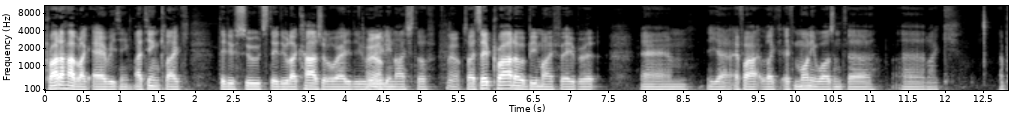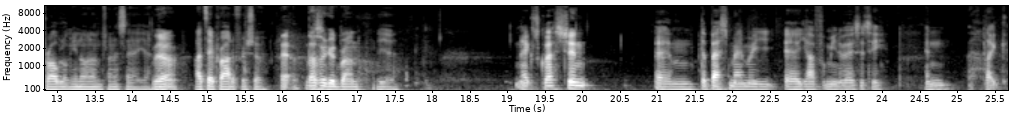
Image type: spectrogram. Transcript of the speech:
Prada have like everything. I think like they do suits, they do like casual wear, they do Yeah. really nice stuff. Yeah. So I'd say Prada would be my favorite. Um, yeah, if I like if money wasn't uh, uh like a problem, you know what I'm trying to say? Yeah. Yeah, I'd say Prada for sure. yeah, that's a good brand. Yeah. Next question. Um, the best memory uh, you have from university, in like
